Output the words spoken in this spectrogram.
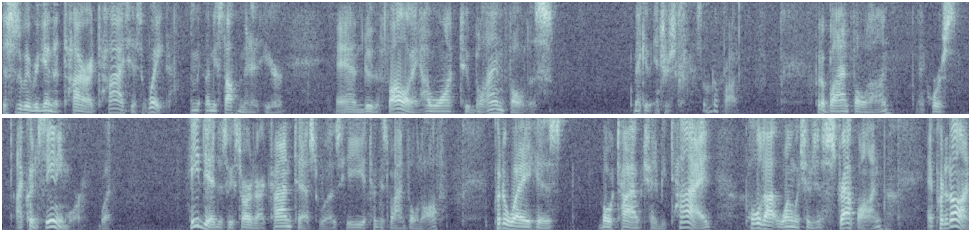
just as we began to tie our ties, he said, "Wait, let me, let me stop a minute here, and do the following. I want to blindfold us, make it interesting." So no problem. Put a blindfold on, and of course I couldn't see anymore. He did as we started our contest was he took his blindfold off, put away his bow tie which had to be tied, pulled out one which was just strap on, and put it on.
